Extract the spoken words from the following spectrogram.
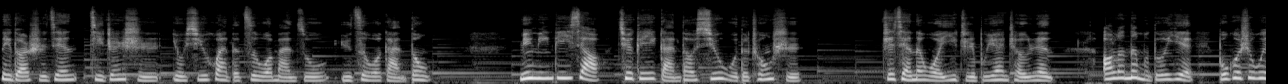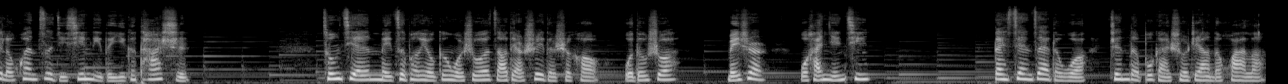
那段时间既真实又虚幻的自我满足与自我感动，明明低笑却可以感到虚无的充实。之前的我一直不愿承认，熬了那么多夜，不过是为了换自己心里的一个踏实。从前每次朋友跟我说早点睡的时候，我都说没事儿，我还年轻。但现在的我真的不敢说这样的话了，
